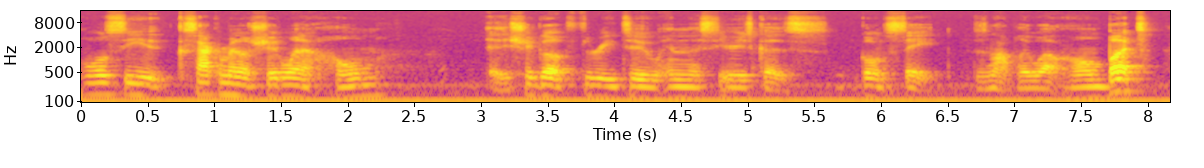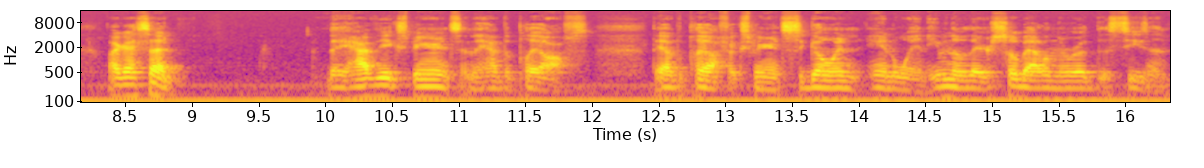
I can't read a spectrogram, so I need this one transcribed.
we'll see. Sacramento should win at home it should go up 3 2 in this series because Golden State does not play well at home. But, like I said, they have the experience and they have the playoffs. They have the playoff experience to go in and win, even though they're so bad on the road this season.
